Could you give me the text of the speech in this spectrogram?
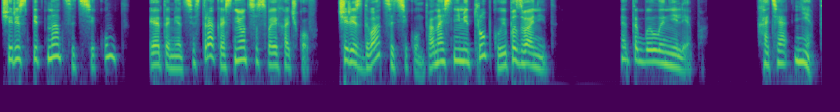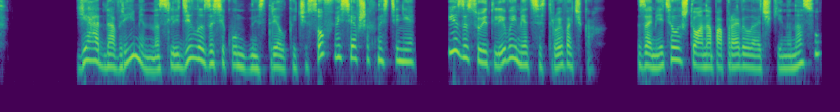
«Через 15 секунд эта медсестра коснется своих очков. Через 20 секунд она снимет трубку и позвонит». Это было нелепо. Хотя нет. Я одновременно следила за секундной стрелкой часов, висевших на стене, и за суетливой медсестрой в очках. Заметила, что она поправила очки на носу,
